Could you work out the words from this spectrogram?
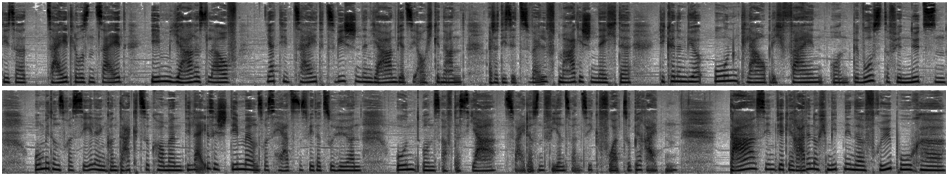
dieser zeitlosen Zeit im Jahreslauf. Ja, die Zeit zwischen den Jahren wird sie auch genannt. Also diese zwölf magischen Nächte, die können wir unglaublich fein und bewusst dafür nützen, um mit unserer Seele in Kontakt zu kommen, die leise Stimme unseres Herzens wieder zu hören und uns auf das Jahr 2024 vorzubereiten. Da sind wir gerade noch mitten in der Frühbucher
